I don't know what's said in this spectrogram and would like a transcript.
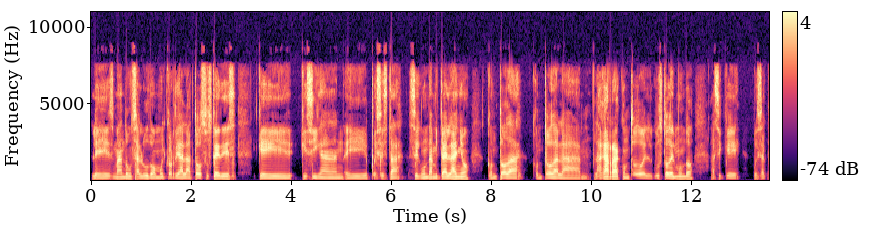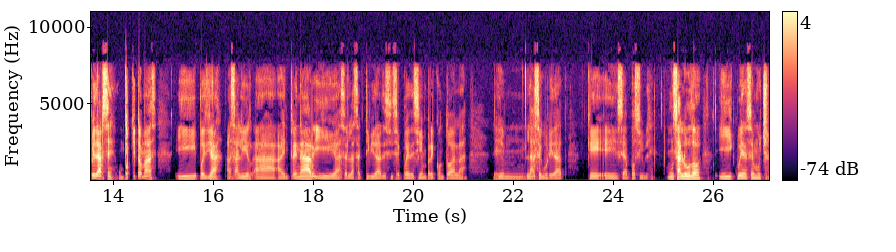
Les mando un saludo muy cordial a todos ustedes que, que sigan eh, pues esta segunda mitad del año con toda, con toda la, la garra, con todo el gusto del mundo. Así que pues a cuidarse un poquito más y pues ya a salir a, entrenar y hacer las actividades si se puede siempre con toda la, em, la seguridad que eh, sea posible. Un saludo y cuídense mucho.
